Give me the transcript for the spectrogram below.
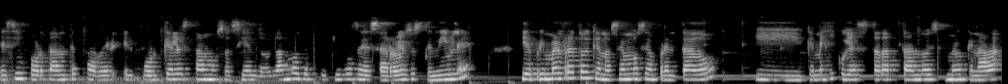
es importante saber el por qué lo estamos haciendo. Hablamos de objetivos de desarrollo sostenible y el primer reto al que nos hemos enfrentado y que México ya se está adaptando es primero que nada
